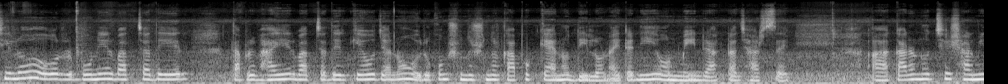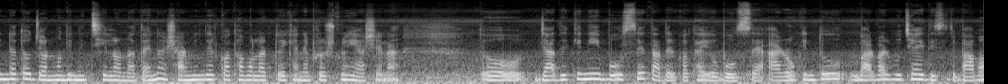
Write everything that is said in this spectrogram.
ছিল ওর বোনের বাচ্চাদের, তারপরে ভাইয়ের বাচ্চাদেরকেও যেন ওইরকম সুন্দর সুন্দর কাপড় কেন দিল না? এটা নিয়ে ওর মেইন রাগটা ঝাড়ছে। আহ, কারণ হচ্ছে শারমিনটা তো জন্মদিনে ছিল না তাই না? শারমিনদের কথা বলার তো এখানে প্রশ্নই আসে না। তো যাদেরকে নিয়ে বলছে তাদের কথাই ও বলছে। আর ও কিন্তু বারবার বুঝাই দিছে যে বাবা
